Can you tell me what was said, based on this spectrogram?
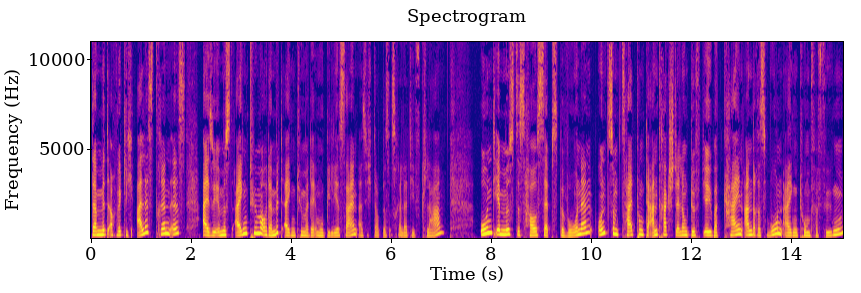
damit auch wirklich alles drin ist. Also ihr müsst Eigentümer oder Miteigentümer der Immobilie sein. Also ich glaube, das ist relativ klar. Und ihr müsst das Haus selbst bewohnen und zum Zeitpunkt der Antragstellung dürft ihr über kein anderes Wohneigentum verfügen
